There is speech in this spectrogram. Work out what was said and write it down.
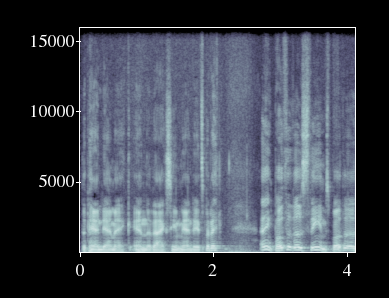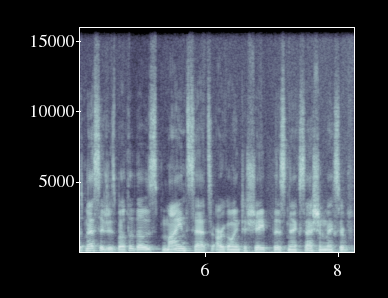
the pandemic and the vaccine mandates. But I, I think both of those themes, both of those messages, both of those mindsets are going to shape this next session. Makes, it,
